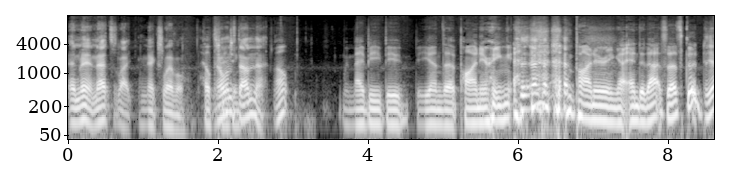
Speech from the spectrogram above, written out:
And man, that's like next level. Health no one's done that. Well, we may be, be, on the pioneering pioneering end of that, so that's good. Yeah.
